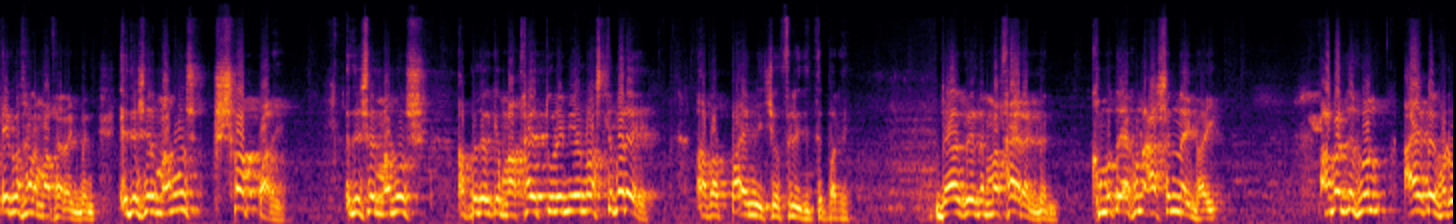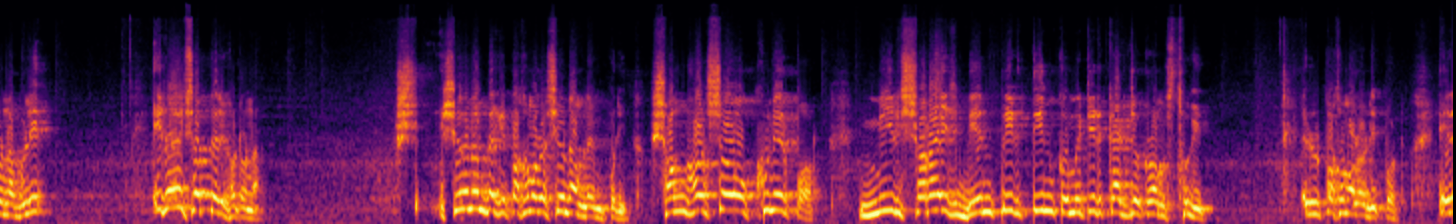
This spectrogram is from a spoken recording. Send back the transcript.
এই কথাটা মাথায় রাখবেন। এদেশের মানুষ সব পারে। এদেশের মানুষ আপনাদেরকে মাথায় তুলে নিয়ে আসতে পারে, আবার পায়ের নিচেও ফেলে দিতে পারে। দয়া করে এটা মাথায় রাখবেন। ক্ষমতা এখন আসেন নাই ভাই। আবার দেখুন আরেকটা ঘটনা বলি। এটা এই সপ্তাহের ঘটনা শিরোনামটা কি? প্রথম হলো শিরোনামটা আমি পড়ি। সংঘর্ষ ও খুনের পর মীর সরাই বিএনপির তিন কমিটির কার্যক্রম স্থগিত। হলো প্রথম আলো রিপোর্ট এর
